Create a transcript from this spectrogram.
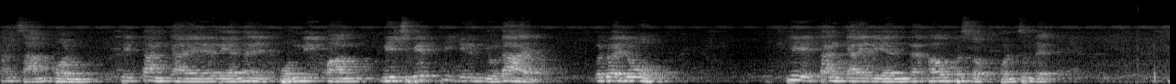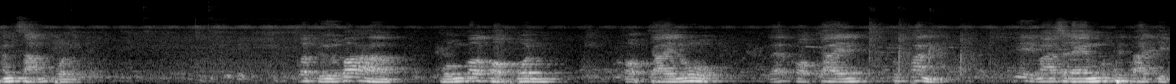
ทั้งสามคนที่ตั้งใจเรียนให้ผมมีความมีชีวิตที่ยืนอยู่ได้ ก็ด้วยลูก ที่ตั้งใจเรียนและเขาประสบผลสำเร็จ ทั้งสามคน ก็ถือว่าผมก็ขอบคนขอบใจลูก และขอบใจทุกท่าน ที่มาแสดงมุทิตาจิต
